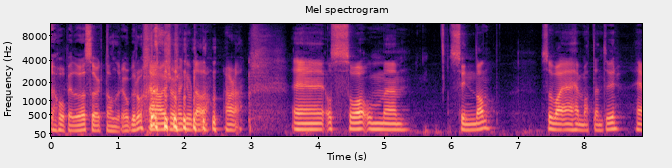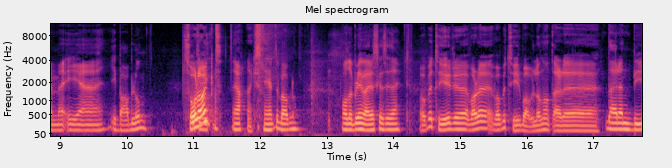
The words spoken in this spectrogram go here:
Jeg håper du har søkt andre jobber òg. Jeg har jo selvsagt gjort det, da. Jeg har det. Eh, og så om eh, søndagen så var jeg hjemme igjen en tur. Hjemme i, eh, i Babylon. Så langt? Ja, helt i Babylon. Og det blir verre, skal jeg si deg. Hva betyr, eh, hva, det, hva betyr Babylon? At er det Det er en by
